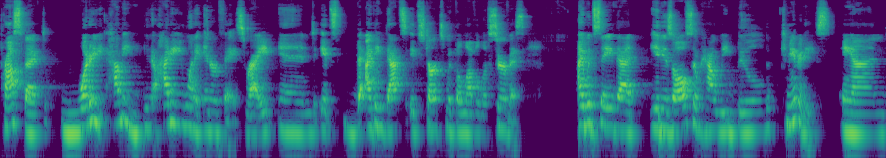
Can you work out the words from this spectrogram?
prospect, what are you, how do you, you know, how do you want to interface, right? And it's, I think that's, it starts with the level of service. I would say that it is also how we build communities. And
